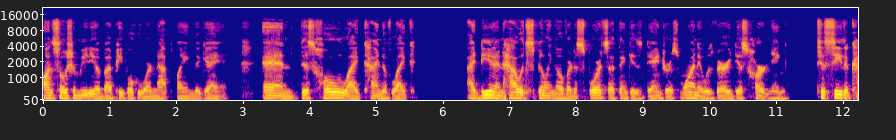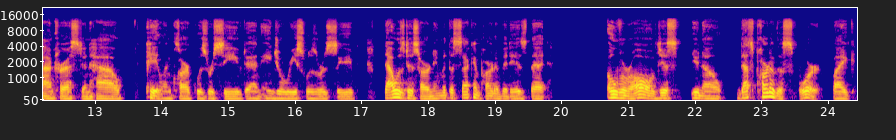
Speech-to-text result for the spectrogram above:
on social media by people who are not playing the game. and this whole like kind of like idea and how it's spilling over to sports i think is dangerous one it was very disheartening to see the contrast in how Caitlin Clark was received and Angel Reese was received. That was disheartening. But the second part of it is that overall, just, you know, that's part of the sport. Like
